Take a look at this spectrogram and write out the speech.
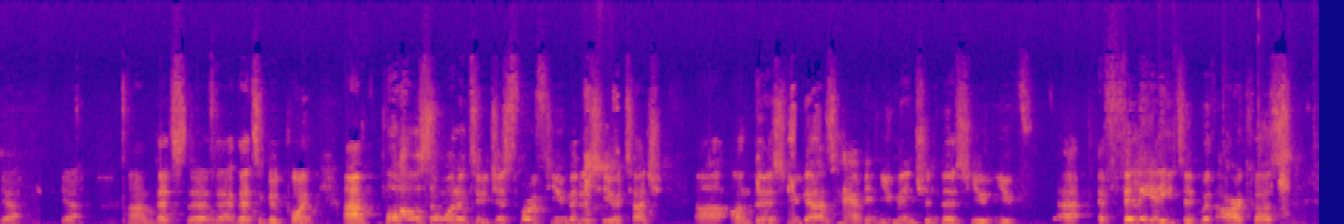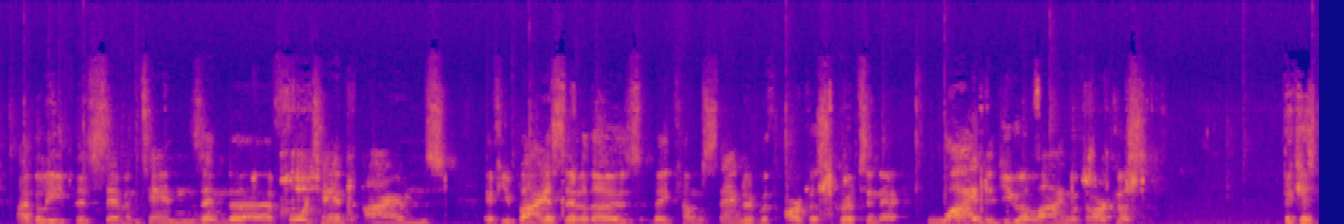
Yeah, yeah. Um, that's uh, that, that's a good point. Um, Paul, I also wanted to just for a few minutes here touch uh, on this. You guys have, and you mentioned this. You you've uh, affiliated with Arccos. I believe the 710s and uh, 410 irons. If you buy a set of those, they come standard with Arccos grips in there. Why did you align with Arccos? Because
